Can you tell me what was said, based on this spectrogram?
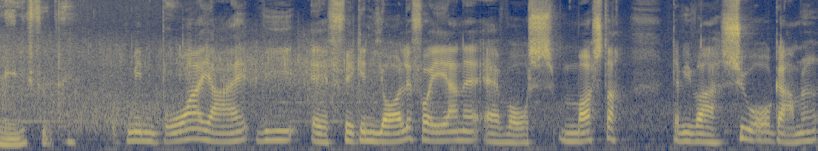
meningsfyldt. Ikke? Min bror og jeg, vi øh, fik en jolle forærende af vores moster, da vi var syv år gamle,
